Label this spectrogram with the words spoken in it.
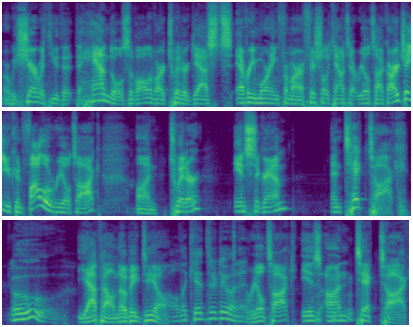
or we share with you the, the handles of all of our Twitter guests every morning from our official account at Real Talk RJ. You can follow Real Talk on Twitter, Instagram, and TikTok. Ooh. Yeah, pal, no big deal. All the kids are doing it. Real Talk is on TikTok.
